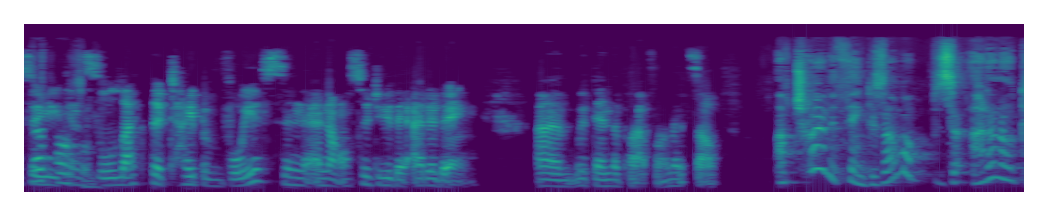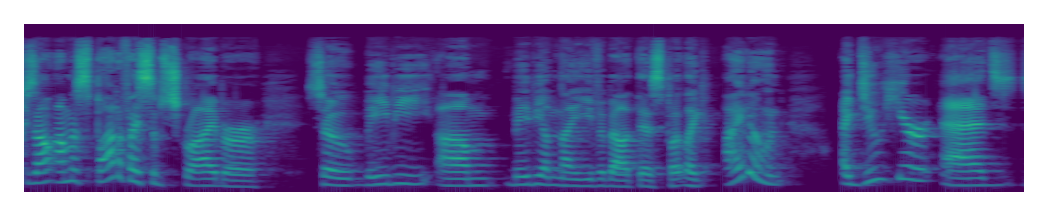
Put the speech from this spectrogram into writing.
So That's you awesome. can select the type of voice and, and also do the editing um, within the platform itself. I'm trying to think because I'm a I don't know because I'm a Spotify subscriber so maybe um, maybe I'm naive about this, but like I don't I do hear ads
